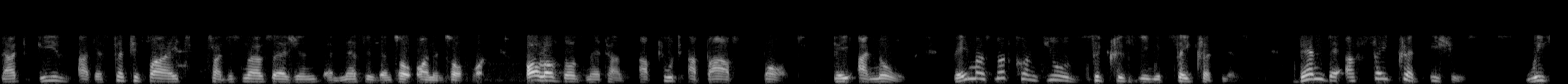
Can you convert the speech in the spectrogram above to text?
that these are the certified traditional surgeons and nurses and so on and so forth. All of those matters are put above board. They are known. They must not confuse secrecy with sacredness. Then there are sacred issues, which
